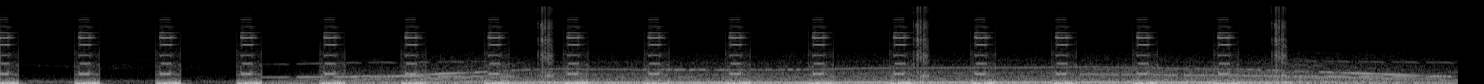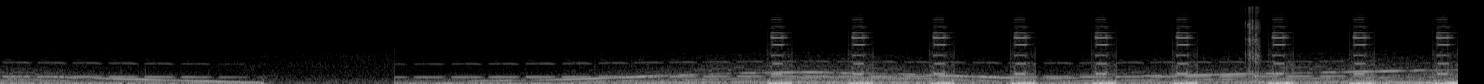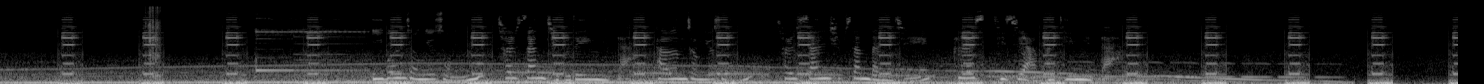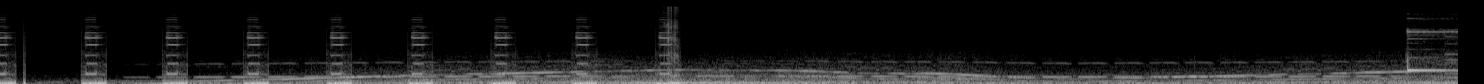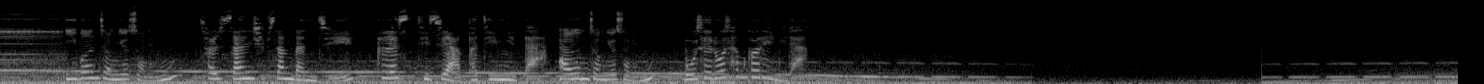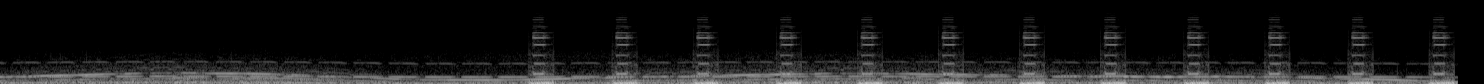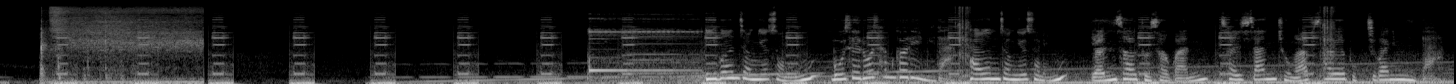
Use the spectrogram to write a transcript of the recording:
이번 정류소는 철산 지구대입니다. 다음 정류소는 철산 13단지 플레스티지 아파트입니다. 이번 정류소는 철산 13단지 플레스티지 아파트입니다. 다음 정류소는 모세로 삼거리입니다. 이번 정류소는 모세로 삼거리입니다. 다음 정류소는 연서도서관 철산 종합사회복지관입니다.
